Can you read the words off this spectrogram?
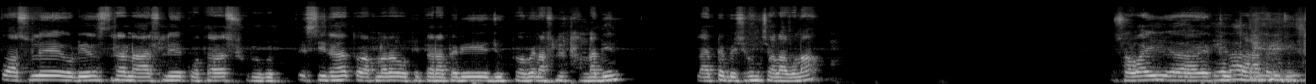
তো আসলে অডিয়েন্সরা না আসলে কথা শুরু করতেছি না। তো আপনারা অতি তাড়াতাড়ি যুক্ত হবেন। আসলে ঠান্ডা দিন। লাইভটা বেশিক্ষণ চালাবো না। সবাই একটু তাড়াতাড়ি যুক্ত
